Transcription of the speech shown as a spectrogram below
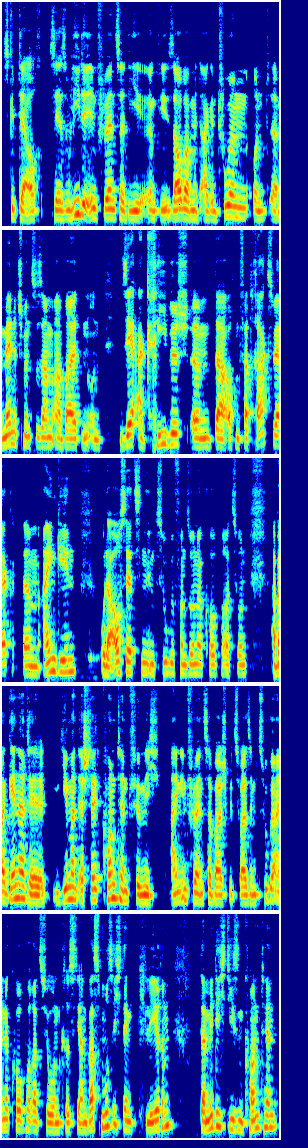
Es gibt ja auch sehr solide Influencer, die irgendwie sauber mit Agenturen und äh, Management zusammenarbeiten und sehr akribisch ähm, da auch ein Vertragswerk ähm, eingehen oder aufsetzen im Zuge von so einer Kooperation. Aber generell, jemand erstellt Content für mich, ein Influencer beispielsweise im Zuge einer Kooperation, Christian, was muss ich denn klären, damit ich diesen Content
